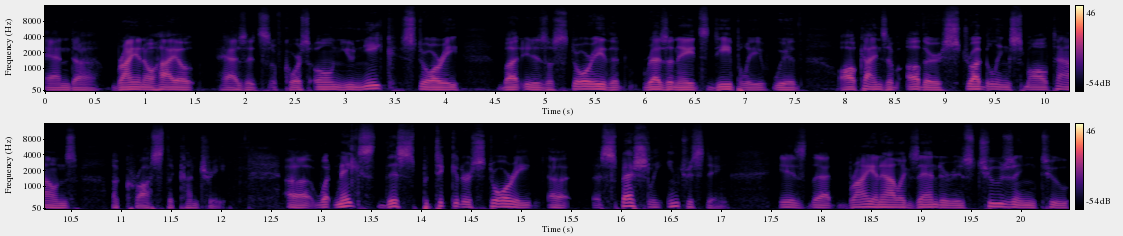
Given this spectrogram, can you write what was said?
And uh, Bryan, Ohio has its, of course, own unique story, but it is a story that resonates deeply with all kinds of other struggling small towns across the country. Uh, what makes this particular story uh, especially interesting is that Brian Alexander is choosing to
